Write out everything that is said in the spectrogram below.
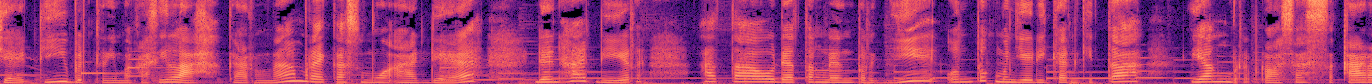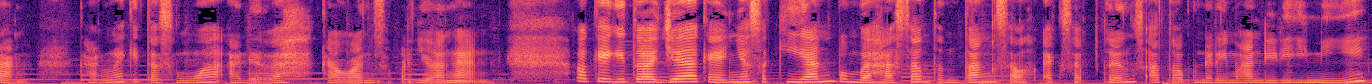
Jadi berterima kasihlah karena mereka semua ada dan hadir atau datang dan pergi untuk menjadikan kita yang berproses sekarang karena kita semua adalah kawan seperjuangan. Oke, gitu aja kayaknya sekian pembahasan tentang self acceptance atau penerimaan diri ini.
